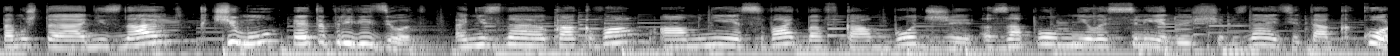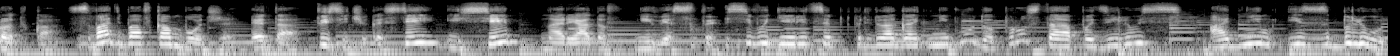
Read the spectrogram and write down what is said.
потому что они знают, к чему это приведет. Не знаю, как вам, а мне свадьба в Камбодже запомнилась следующим. Знаете, так коротко. Свадьба в Камбодже – это тысячи гостей и семь нарядов невесты. Сегодня рецепт предлагать не буду, просто поделюсь одним из блюд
